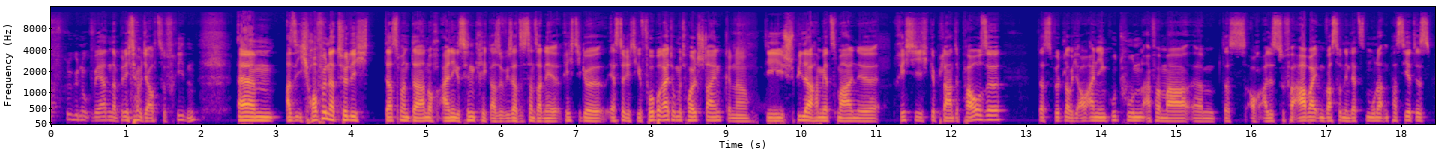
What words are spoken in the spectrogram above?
früh genug werden, dann bin ich damit ja auch zufrieden. Ähm, also ich hoffe natürlich, dass man da noch einiges hinkriegt. Also wie gesagt, das ist dann seine richtige, erste richtige Vorbereitung mit Holstein. Genau. Die Spieler haben jetzt mal eine richtig geplante Pause. Das wird, glaube ich, auch einigen gut tun, einfach mal ähm, das auch alles zu verarbeiten, was so in den letzten Monaten passiert ist.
